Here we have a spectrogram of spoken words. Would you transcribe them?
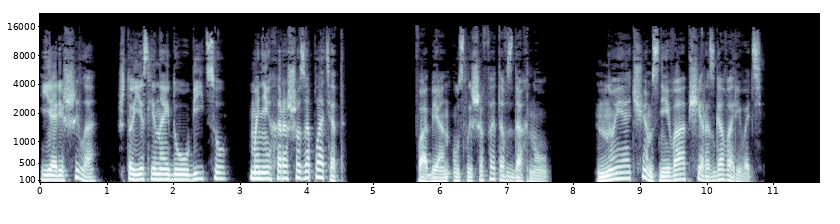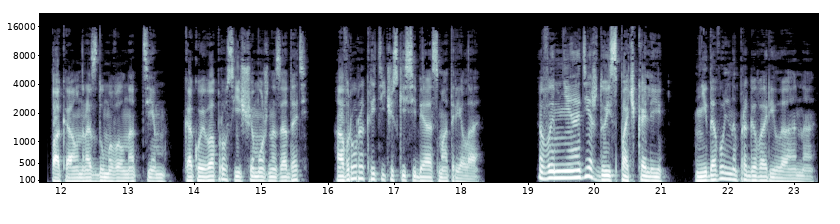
Я решила, что если найду убийцу, мне хорошо заплатят. Фабиан, услышав это, вздохнул. Ну и о чем с ней вообще разговаривать? Пока он раздумывал над тем, какой вопрос еще можно задать, Аврора критически себя осмотрела. «Вы мне одежду испачкали», – недовольно проговорила она.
